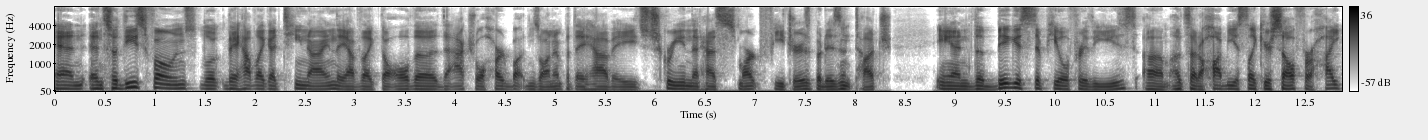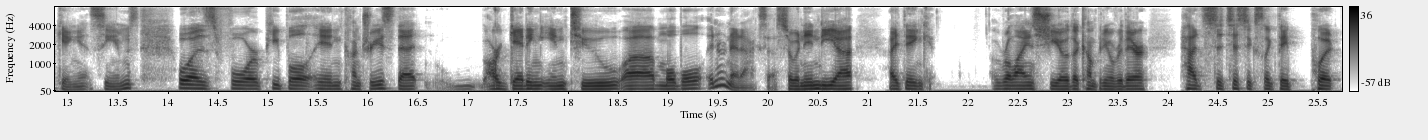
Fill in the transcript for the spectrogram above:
And and so these phones look they have like a T9, they have like the all the the actual hard buttons on it, but they have a screen that has smart features but isn't touch and the biggest appeal for these, um, outside of hobbyists like yourself for hiking, it seems, was for people in countries that are getting into uh, mobile internet access. So in India, I think Reliance Jio, the company over there, had statistics like they put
